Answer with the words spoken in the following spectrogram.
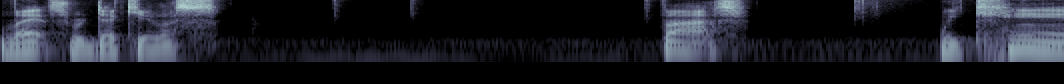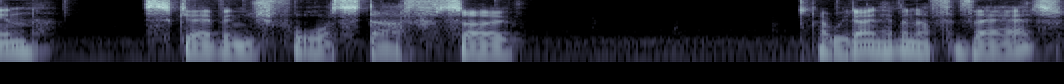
That's ridiculous. But we can scavenge for stuff. So oh, we don't have enough for that.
